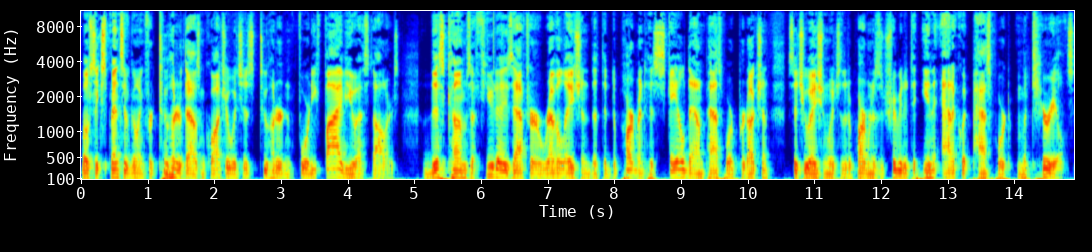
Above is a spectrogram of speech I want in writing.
most expensive going for 200,000 kwacha, which is 245 US dollars. This comes a few days after a revelation that the department has scaled down passport production, situation which the department has attributed to inadequate passport materials.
